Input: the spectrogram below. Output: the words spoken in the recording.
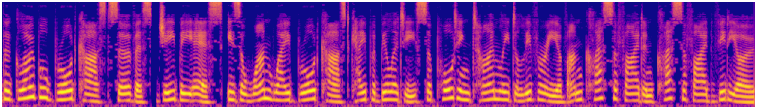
The Global Broadcast Service (GBS) is a one-way broadcast capability supporting timely delivery of unclassified and classified video,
